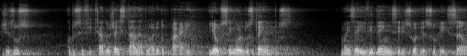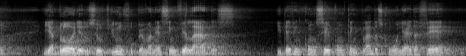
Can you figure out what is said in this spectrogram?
Jesus crucificado já está na glória do Pai e é o Senhor dos tempos, mas a evidência de sua ressurreição e a glória do seu triunfo permanecem veladas e devem ser contempladas com o olhar da fé,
